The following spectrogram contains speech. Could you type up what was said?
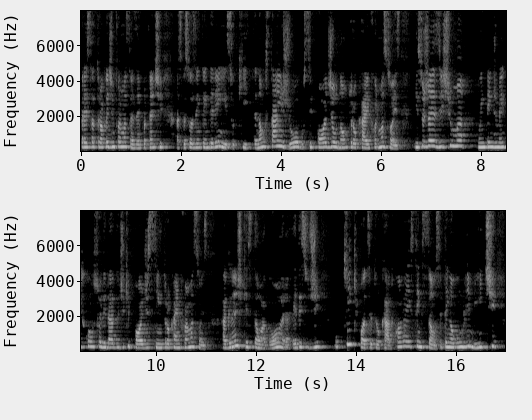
para essa troca de informações. É importante as pessoas entenderem isso, que não está em jogo se pode ou não trocar informações. Isso já existe uma, um entendimento consolidado de que pode sim trocar informações. A grande questão agora é decidir o que, que pode ser trocado, qual é a extensão, se tem algum limite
